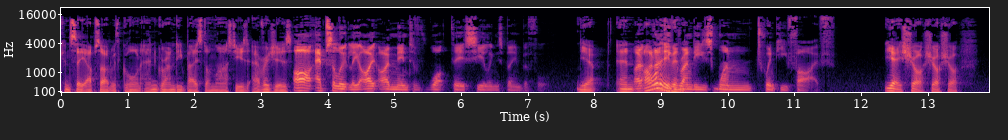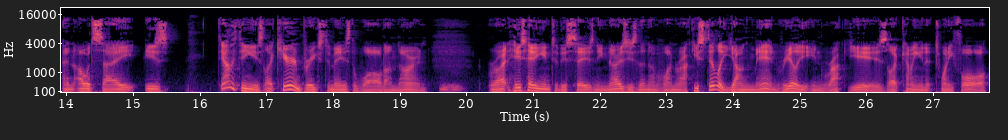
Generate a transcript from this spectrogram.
can see upside with Gawn and Grundy based on last year's averages. Oh, absolutely. I, I meant of what their ceiling's been before. Yeah, and I, I, I don't even think Grundy's 125. Yeah, sure, sure, sure. And I would say is the only thing is like Kieran Briggs to me is the wild unknown. Right? He's heading into this season. He knows he's the number one ruck. He's still a young man, really, in ruck years, like coming in at 24.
